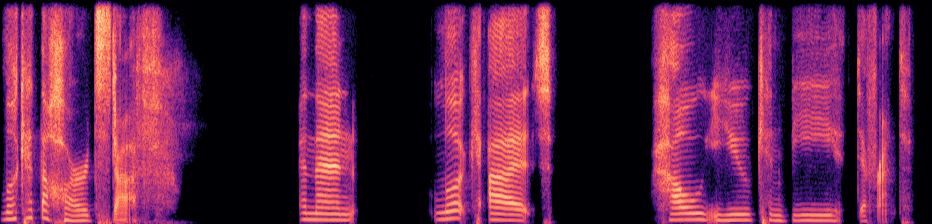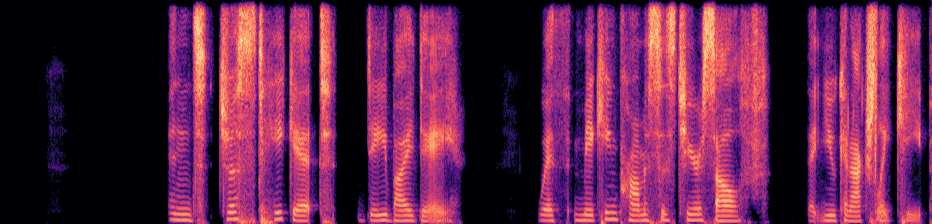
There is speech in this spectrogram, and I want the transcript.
Look at the hard stuff. And then look at how you can be different and just take it day by day with making promises to yourself that you can actually keep.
